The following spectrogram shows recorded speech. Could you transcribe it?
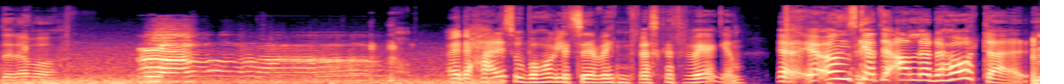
Det där var... Nej, det här är så obehagligt så jag vet inte vad jag ska ta vägen. Jag, jag önskar att jag aldrig hade hört det här. Ja,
